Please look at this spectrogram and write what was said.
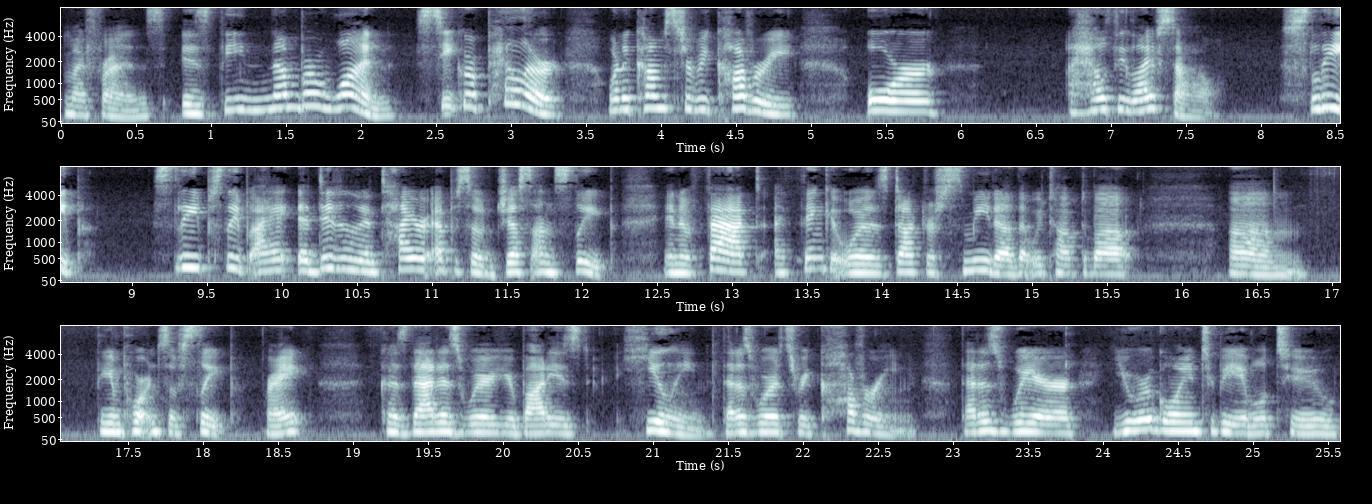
my friends, is the number one secret pillar when it comes to recovery or a healthy lifestyle. Sleep. Sleep, sleep. I, I did an entire episode just on sleep. And in fact, I think it was Dr. Smita that we talked about um, the importance of sleep, right? Because that is where your body is healing, that is where it's recovering, that is where you are going to be able to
